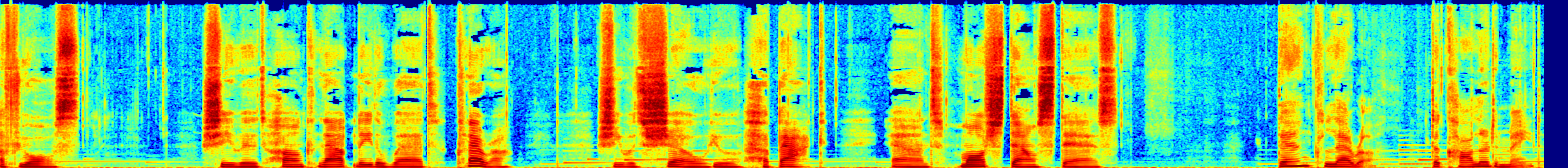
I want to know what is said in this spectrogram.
of yours. She would honk loudly the word Clara. She would show you her back and march downstairs. Then Clara, the colored maid,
